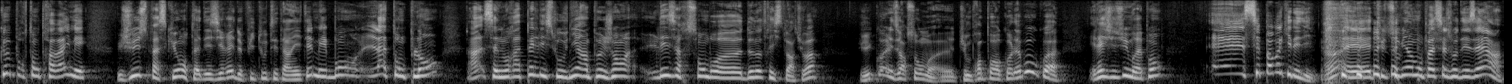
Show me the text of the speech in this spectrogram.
que pour ton travail, mais juste parce qu'on t'a désiré depuis toute éternité. Mais bon, là, ton plan, hein, ça nous rappelle des souvenirs un peu genre les heures sombres euh, de notre histoire, tu vois. J'ai quoi, les heures sombres? Tu me prends pour un collabo ou quoi? Et là, Jésus me répond Eh, c'est pas moi qui l'ai dit. hein, et tu te souviens de mon passage au désert?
